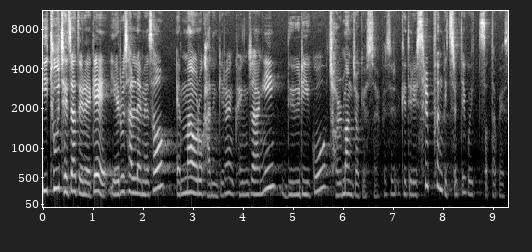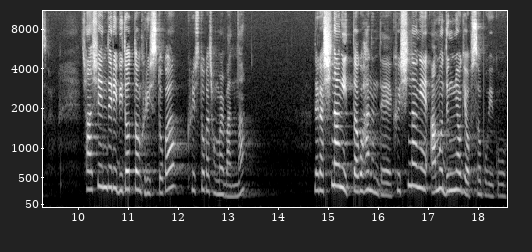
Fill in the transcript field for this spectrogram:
이 두 제자들에게 예루살렘에서 엠마오로 가는 길은 굉장히 느리고 절망적이었어요. 그래서 그들이 슬픈 빛을 띠고 있었다고 했어요. 자신들이 믿었던 그리스도가 그리스도가 정말 맞나? 내가 신앙이 있다고 하는데 그 신앙에 아무 능력이 없어 보이고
